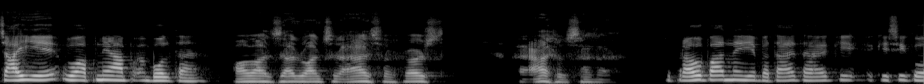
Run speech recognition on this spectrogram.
चाहिए वो अपने आप बोलता है. तो प्रभुपाद ने ये बताया था कि किसी को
